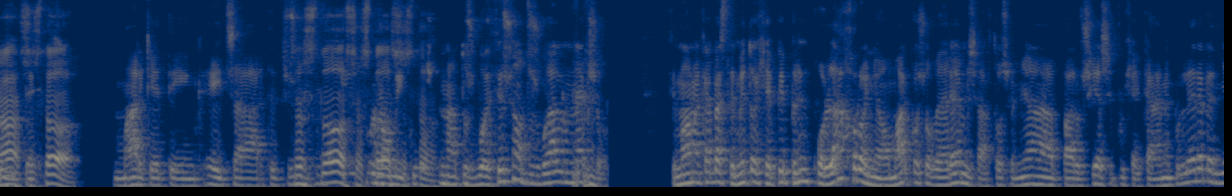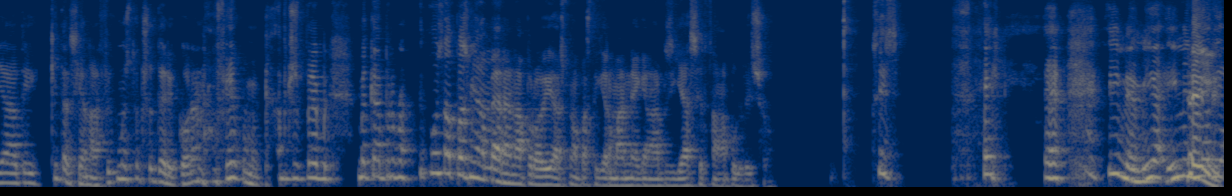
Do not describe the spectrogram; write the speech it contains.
Α, σωστό. Marketing, HR, σωστό, σωστό, σωστό. να τους βοηθήσουν να τους βγάλουν έξω. Θυμάμαι κάποια στιγμή το είχε πει πριν πολλά χρόνια ο Μάρκος Οβερέμι αυτό σε μια παρουσίαση που είχε κάνει. Που λέει ρε παιδιά, ότι κοίταξε για να φύγουμε στο εξωτερικό, να φύγουμε. Κάποιος πρέπει. Με κάποιο πρέπει. Πώς θα πας μια μέρα ένα πρωί, ας πούμε, να πας στη Γερμανία για να πεις Γεια ήρθα να πουλήσω. Ξέρεις, είναι μια, είναι μια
